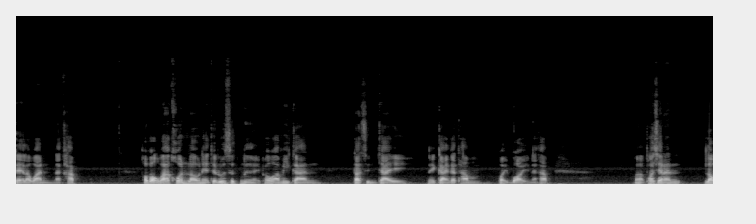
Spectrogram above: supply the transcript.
แต่ละวันนะครับ เขาบอกว่าคนเราเนี่ยจะรู้สึกเหนื่อย เพราะว่ามีการตัดสินใจในการกระทำบ่อยๆนะครับ เพราะฉะนั้นเรา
